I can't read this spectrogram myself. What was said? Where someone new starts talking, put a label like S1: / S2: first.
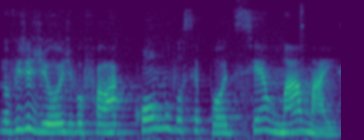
S1: No vídeo de hoje vou falar como você pode se amar mais.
